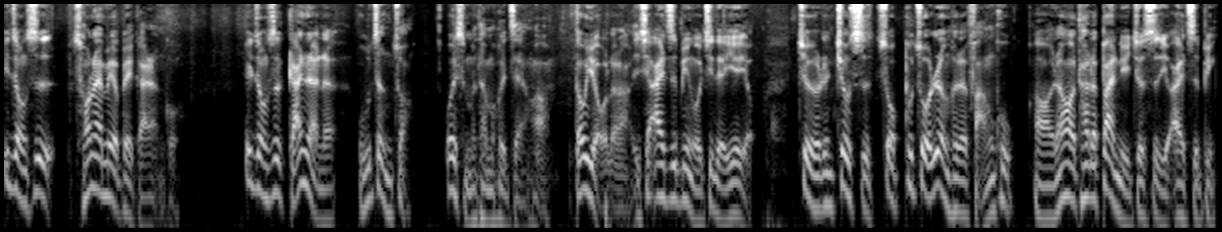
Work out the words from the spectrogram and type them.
一种是从来没有被感染过，一种是感染了无症状。为什么他们会这样啊？都有了。以前艾滋病我记得也有，就有人就是做不做任何的防护哦，然后他的伴侣就是有艾滋病，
